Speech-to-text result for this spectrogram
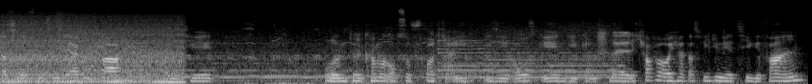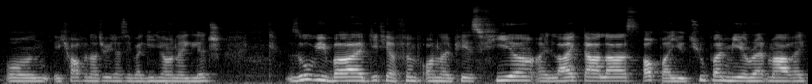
das hier jetzt ein bisschen sehr gebracht. Qualität. Und dann kann man auch sofort hier eigentlich easy rausgehen, geht ganz schnell. Ich hoffe, euch hat das Video jetzt hier gefallen. Und ich hoffe natürlich, dass ihr bei GTA Online Glitch so wie bei GTA 5 Online PS4 ein Like da lasst. Auch bei YouTube bei mir, Red Marek.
